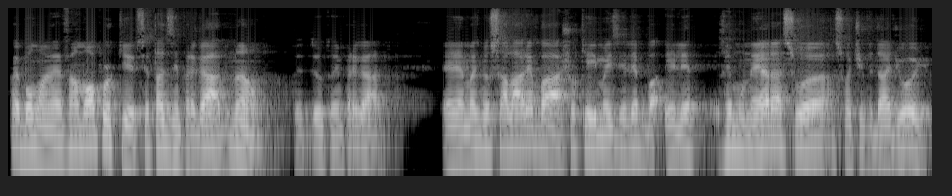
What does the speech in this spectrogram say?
Foi bom, mas vai mal por quê? Você está desempregado? Não, eu estou empregado. É, mas meu salário é baixo. Ok, mas ele, é, ele é, remunera a sua, a sua atividade hoje?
